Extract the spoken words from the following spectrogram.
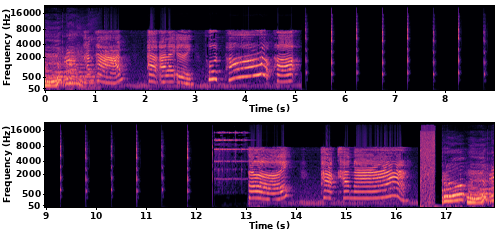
มือไร คำถาม ผักอะไรเอ่ย พูดเพราะเพราะ เฉลย ผักคะน้า รู้มือไร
